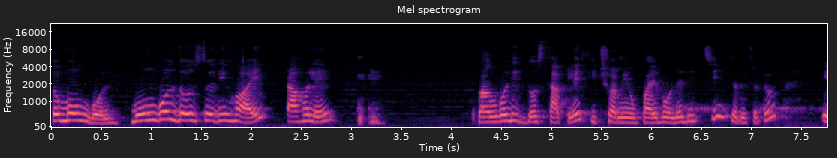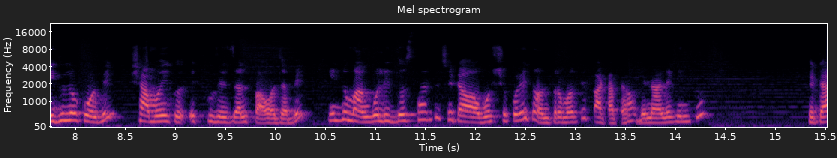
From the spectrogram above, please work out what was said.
তো মঙ্গল মঙ্গল দোষ যদি হয়, তাহলে মাঙ্গলিক দোষ থাকলে কিছু আমি উপায় বলে দিচ্ছি, ছোট ছোট। এগুলো করবে, সাময়িক একটু রেজাল্ট পাওয়া যাবে। কিন্তু মাঙ্গলিক দোষ থাকলে সেটা অবশ্য করে তন্ত্রমতে কাটাতে হবে, নাহলে কিন্তু সেটা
